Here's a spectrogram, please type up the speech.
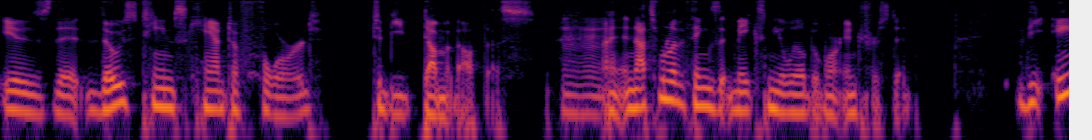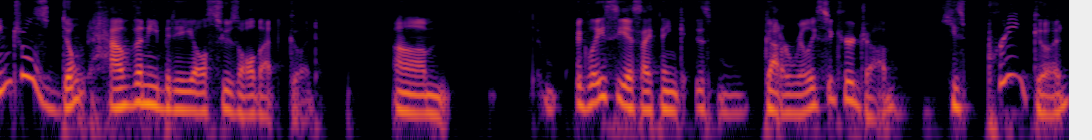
is that those teams can't afford to be dumb about this. Mm-hmm. And that's one of the things that makes me a little bit more interested. The Angels don't have anybody else who's all that good. Um, Iglesias, I think, has got a really secure job. He's pretty good.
